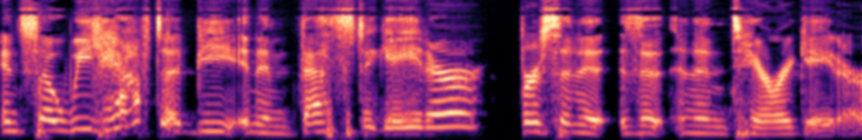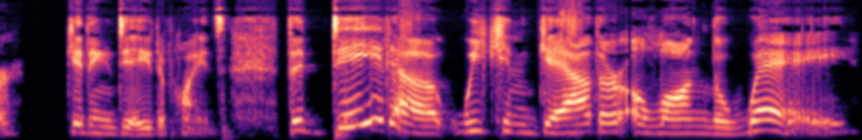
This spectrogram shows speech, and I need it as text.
And so we have to be an investigator versus an, an interrogator getting data points. The data we can gather along the way,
